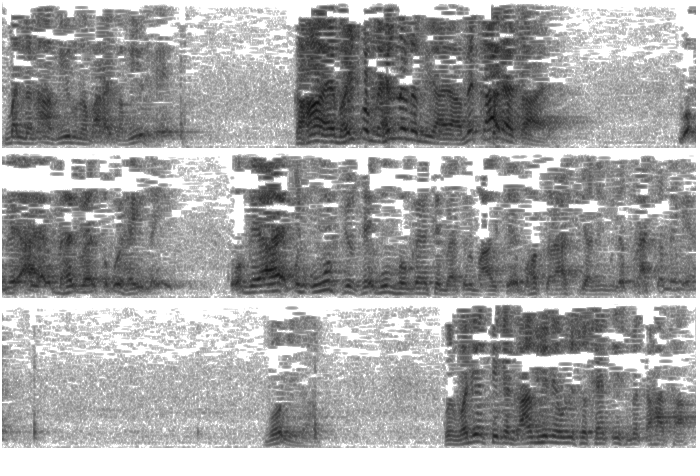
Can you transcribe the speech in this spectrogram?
بل لنا امیر، ہمارا ایک امیر ہے۔ کہاں ہے بھائی؟ کو محل نظر نہیں آیا۔ ہمیں کہاں رہتا ہے؟ وہ گیا ہے، محل محل تو کوئی ہے ہی نہیں۔ وہ گیا ہے، کچھ اونٹ جو تھے، گم ہو گئے تھے بیت المال کے۔ بہت تلاش کیا، نہیں ملے تلاش کرنے گیا۔ وہ نظام۔ کوئی وجہ تھی کہ گاندھی نے انیس سو سینتیس میں کہا تھا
